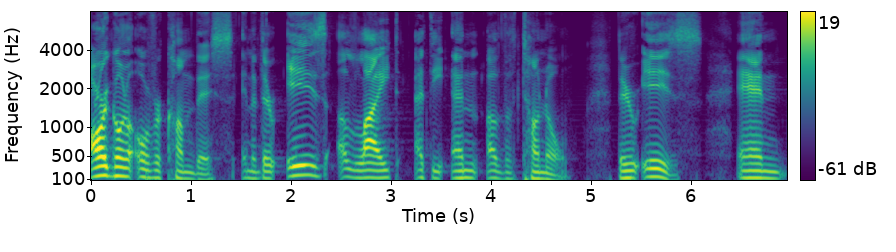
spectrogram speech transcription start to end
are going to overcome this, and that there is a light at the end of the tunnel. There is. And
